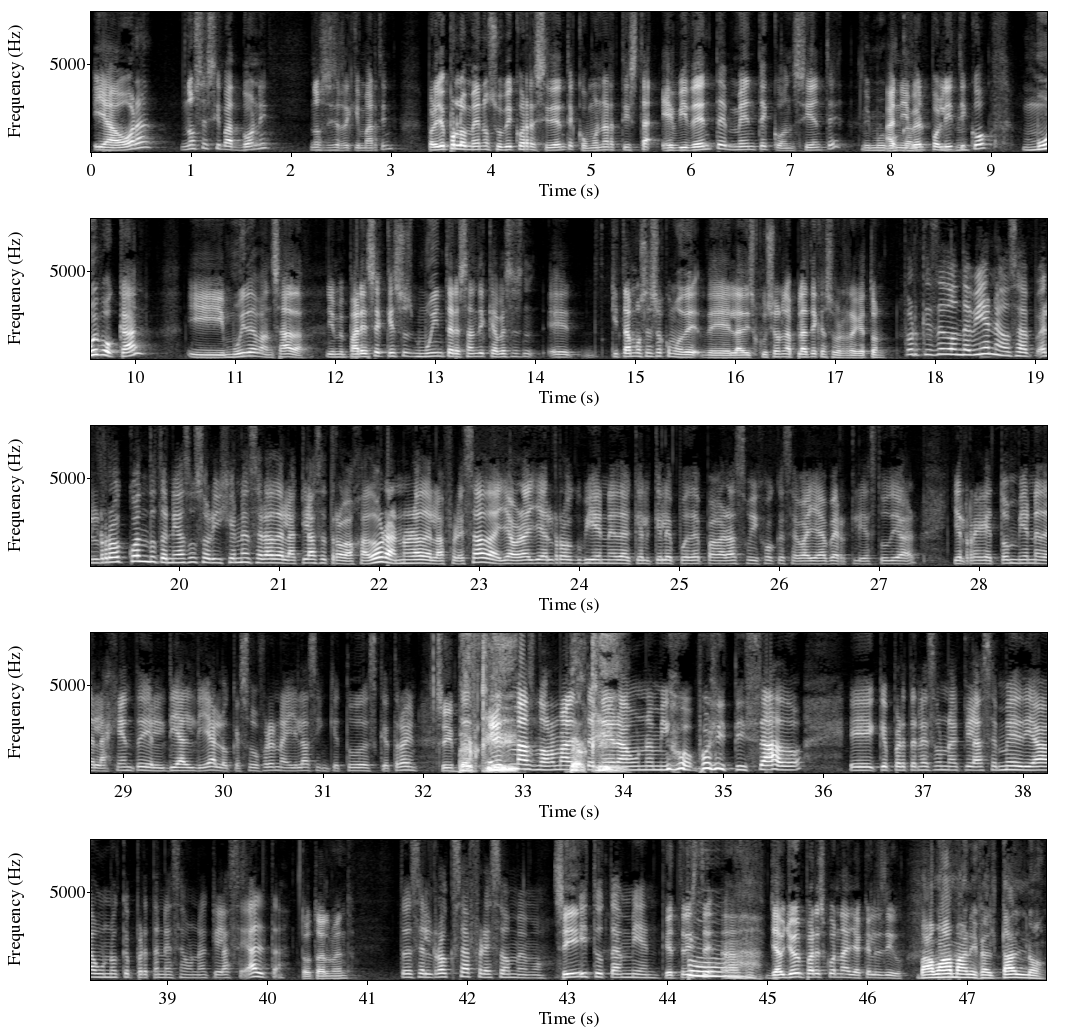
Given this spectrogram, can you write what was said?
Y ahora, no sé si Bad Bunny, no sé si Ricky Martin, pero yo por lo menos ubico a Residente como un artista evidentemente consciente a nivel político, muy vocal y muy de avanzada. Y me parece que eso es muy interesante y que a veces eh, quitamos eso como de, de la discusión, la plática sobre el reggaetón. Porque es de donde viene, o sea, el rock cuando tenía sus orígenes era de la clase trabajadora, no era de la fresada, y ahora ya el rock viene de aquel que le puede pagar a su hijo que se vaya a Berkeley a estudiar, y el reggaetón viene de la gente y el día al día, lo que sufren ahí, las inquietudes que traen. Sí, Entonces, es más normal tener a un amigo politizado eh, que pertenece a una clase media a uno que pertenece a una clase alta. totalmente. Entonces el rock se afresó, Memo. Sí. Y tú también. Qué triste. Ah, ya, yo me parezco a Naya, ¿qué les digo? Vamos a manifestarnos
